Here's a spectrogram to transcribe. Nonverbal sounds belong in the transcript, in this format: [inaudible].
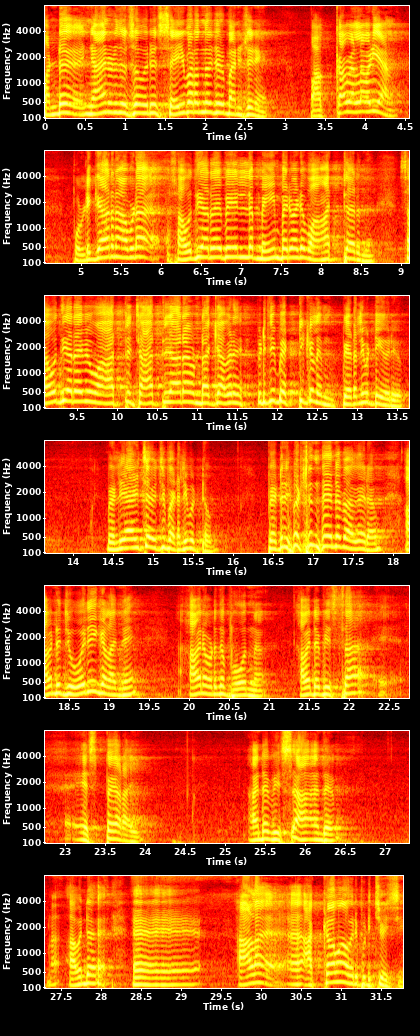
പണ്ട് ഞാനൊരു ദിവസം ഒരു സൈബർ എന്ന് വെച്ചൊരു മനുഷ്യന് പക്ക വെള്ളവടിയാണ്. പുള്ളിക്കാരൻ അവിടെ സൗദി അറേബ്യയിലെ മെയിൻ പരിപാടി വാറ്റായിരുന്നു. സൗദി അറേബ്യ വാറ്റ് ചാറ്റുചാര ഉണ്ടാക്കി അവർ പിടിച്ച് വെട്ടിക്കളും പെടലി വിട്ടി ഒരു. വെള്ളിയാഴ്ച വെച്ച് പെടലി വിട്ടും. പെടലി വെട്ടുന്നതിന് പകരം അവന്റെ ജോലിയും കളഞ്ഞ് അവൻ നിന്ന് പോന്ന്. അവന്റെ വിസ എക്സ്പയറായി. അവന്റെ വിസ എന്ത്? അവന്റെ ആളെ അക്കാമ അവർ പിടിച്ചു വെച്ച്.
